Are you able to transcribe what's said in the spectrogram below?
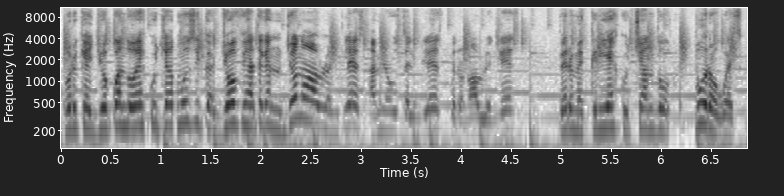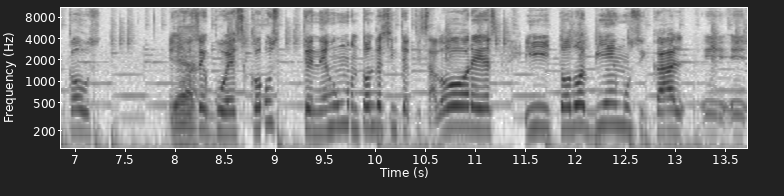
Porque yo cuando he escuchado música, yo fíjate que yo no hablo inglés, a mí me gusta el inglés, pero no hablo inglés, pero me crié escuchando puro West Coast. Entonces, West Coast tenés un montón de sintetizadores y todo es bien musical. Eh, eh,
